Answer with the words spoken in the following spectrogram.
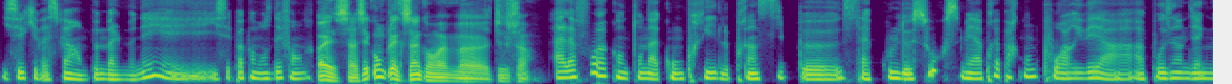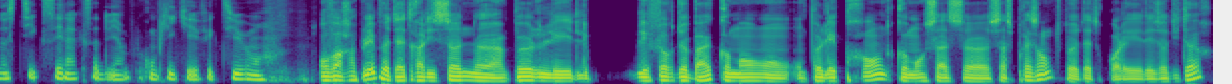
il sait qu'il va se faire un peu malmener et il sait pas comment se défendre. Ouais, c'est assez complexe, hein, quand même, euh, tout ça. À la fois, quand on a compris le principe, euh, ça coule de source, mais après, par contre, pour arriver à, à poser un diagnostic, c'est là que ça devient plus compliqué, effectivement. On va rappeler peut-être, Alison, euh, un peu les, les, les fleurs de bac, comment on, peut les prendre, comment ça se, ça se présente, peut-être pour les, les auditeurs?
